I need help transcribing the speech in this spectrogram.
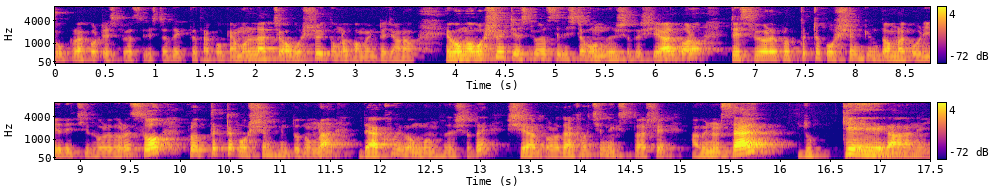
চোখ রাখো টেস্ট পেপার সিরিজটা দেখতে থাকো। কেমন লাগছে অবশ্যই তোমরা কমেন্টে জানাও। এবং অবশ্যই টেস্ট পেপার সিরিজটা বন্ধুদের সাথে শেয়ার করো। টেস্ট পেপারের প্রত্যেকটা কোশ্চেন কিন্তু আমরা করিয়ে দিচ্ছি ধরে ধরে। সো প্রত্যেকটা কোশ্চেন কিন্তু তোমরা দেখো এবং বন্ধুদের সাথে শেয়ার করো। দেখা হচ্ছে নেক্সট ক্লাসে আমিনুর স্যার রুকেগা নেই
